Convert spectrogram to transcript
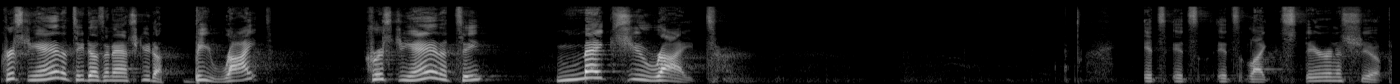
Christianity doesn't ask you to be right. Christianity makes you right. It's, it's, it's like steering a ship,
